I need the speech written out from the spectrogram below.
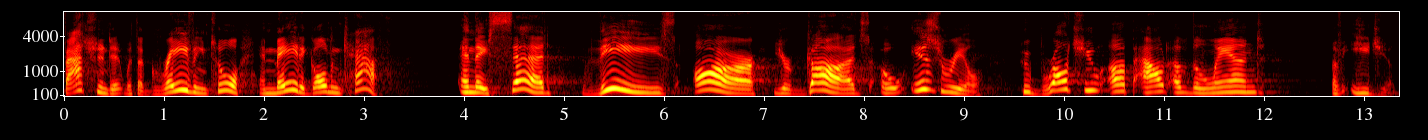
fashioned it with a graving tool and made a golden calf. And they said, These are your gods, O Israel, who brought you up out of the land of Egypt.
